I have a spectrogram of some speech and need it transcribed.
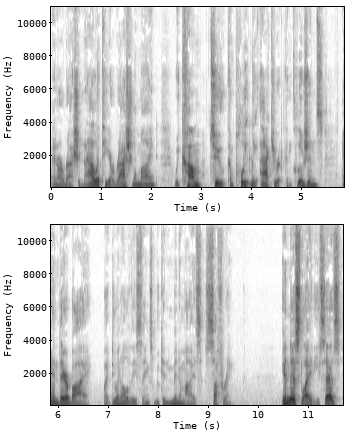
and our rationality, our rational mind. We come to completely accurate conclusions, and thereby, by doing all of these things, we can minimize suffering. In this light, he says,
